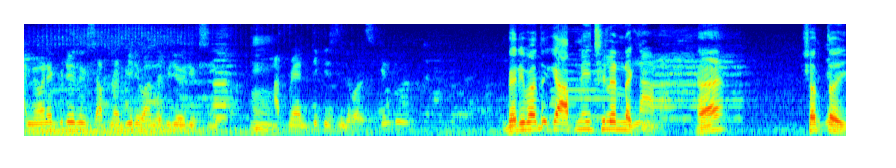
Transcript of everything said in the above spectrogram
আমি অনেক ভিডিও দেখছি আপনার ভিডিও বান্ধব ভিডিও দেখছি। আপনি দেখে চিনতে পারছি কিন্তু বেরিবাদে কি আপনিই ছিলেন নাকি। হ্যাঁ? সত্যই?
